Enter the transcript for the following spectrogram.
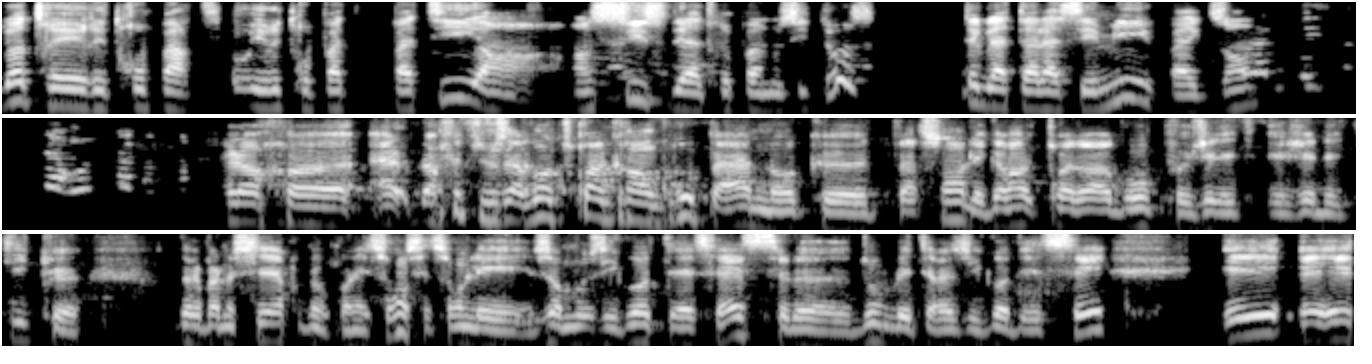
d'autres érythropathies en, sus de la drépanocytose, telle la thalassémie par exemple? Alors, euh, en fait, nous avons trois grands groupes. Hein. donc, euh, de toute façon, les grands, trois grands groupes génétiques de drépanocytaires que nous connaissons, ce sont les homozygotes SS, le double hétérozygote DC et, et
